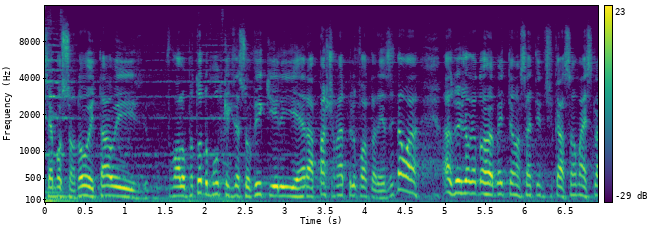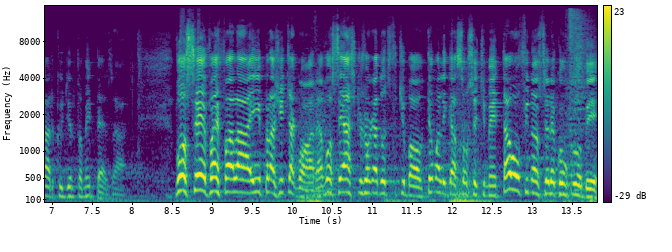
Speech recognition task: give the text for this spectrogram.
se emocionou e tal, e falou pra todo mundo que quisesse ouvir que ele era apaixonado pelo Fortaleza. Então, a- às vezes o jogador realmente tem uma certa identificação, mas claro que o dinheiro também pesa. Você vai falar aí pra gente agora. Você acha que o jogador de futebol tem uma ligação sentimental ou financeira com o clube?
